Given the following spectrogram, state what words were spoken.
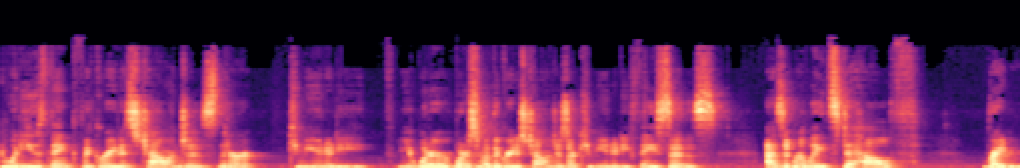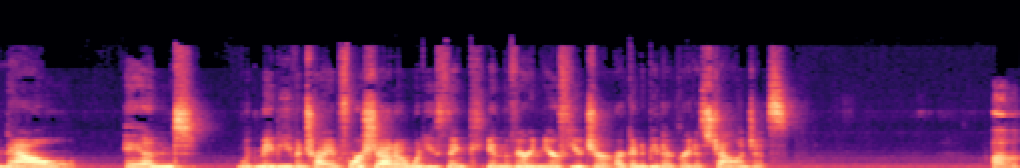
what do you think the greatest challenges that our community, you know, what are what are some of the greatest challenges our community faces as it relates to health right now and maybe even try and foreshadow what do you think in the very near future are going to be their greatest challenges? Um,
